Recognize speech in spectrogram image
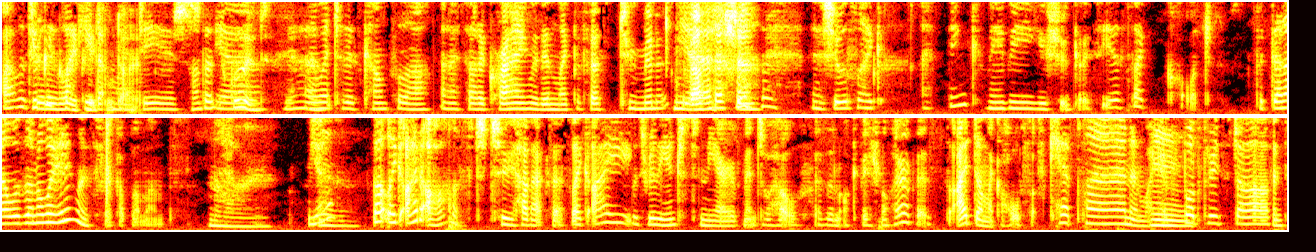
I was really lucky that people mine did. oh, that's Yeah. good. And I went to this counselor and I started crying within like the first two minutes of our session. And she was like, I think maybe you should go see a psychologist. But then I was on a waiting list for a couple of months. no. Yeah. But like I'd asked to have access. Like I was really interested in the area of mental health as an occupational therapist. So I'd done like a whole self care plan and like I'd Mm. thought through stuff and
